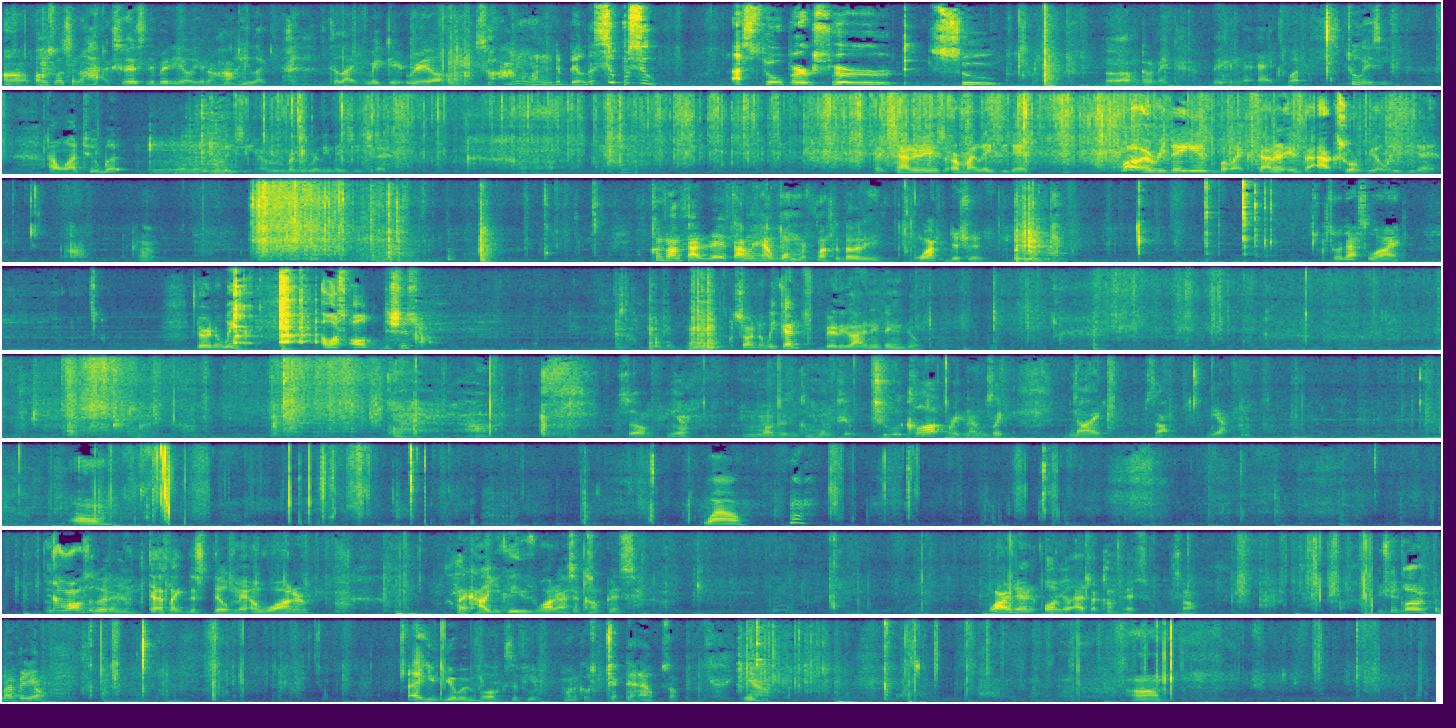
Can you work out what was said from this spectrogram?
um, I was watching a Hot video, you know how he like to like make it real. So I wanted to build a super suit, a super shirt suit. Uh, I'm gonna make bacon the eggs, but too lazy. I want to, but mm, I'm too lazy. I'm really, really lazy today. Like Saturdays are my lazy day. Every day is, but like Saturday is the actual real lazy day. Cause on Saturdays I only have one responsibility: wash dishes. So that's why during the week I wash all the dishes. So on the weekend, barely got anything to do. Yeah, mom doesn't come home till two o'clock. Right now it's like nine. So yeah. Um. Wow. Hmm. Then we're also gonna test like distillment of water, like how you can use water as a compass. Water than oil as a compass. So you should go to my video. at Gi Vlogs if you want to go check that out. So, yeah. Um,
